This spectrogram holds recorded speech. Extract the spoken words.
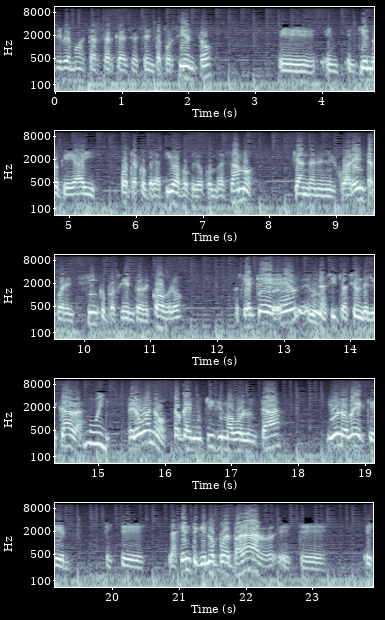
debemos estar cerca del 60%. Eh, entiendo que hay otras cooperativas, porque lo conversamos, que andan en el 40-45% de cobro. O sea que es una situación delicada. Muy. Pero bueno, creo que hay muchísima voluntad y uno ve que este, la gente que no puede pagar este, es,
